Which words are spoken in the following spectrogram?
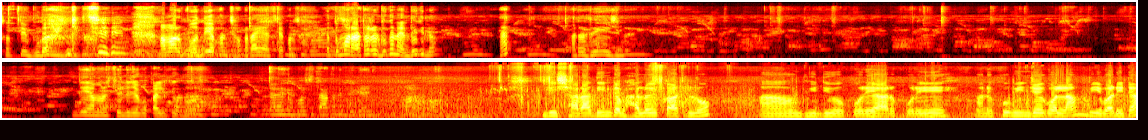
সত্যি বুড়া হয়ে গেছে। আমার বদি এখন ছকড়াই আছে। এখন তোমার আঠারো ঢুকে না ঢুকিল? হ্যাঁ? আঠারো ঢুকে গেছে না দিয়ে আমরা চলে যাব কালকে ঘর দিয়ে সারা দিনটা ভালোই কাটলো। ভিডিও করে আর করে মানে খুব এনজয় করলাম বিয়ে বাড়িটা।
